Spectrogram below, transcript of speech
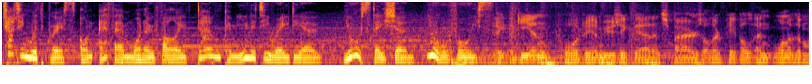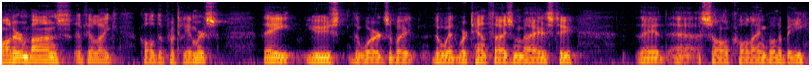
Chatting with Chris on FM 105 Down Community Radio. Your station, your voice. Again, poetry and music then inspires other people. And one of the modern bands, if you like, called the Proclaimers, they used the words about the wit were 10,000 miles to they had uh, a song called "I'm to Be,"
